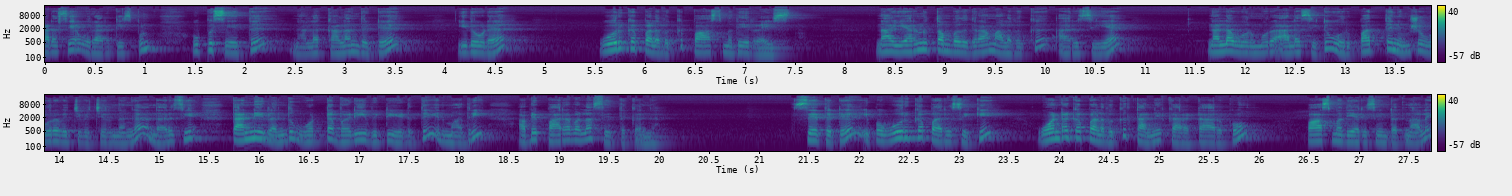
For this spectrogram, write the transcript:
கடைசியாக ஒரு அரை டீஸ்பூன் உப்பு சேர்த்து நல்லா கலந்துட்டு இதோட ஒரு கப் அளவுக்கு பாஸ்மதி ரைஸ் நான் இரநூத்தம்பது கிராம் அளவுக்கு அரிசியை நல்லா ஒரு முறை அலசிட்டு ஒரு பத்து நிமிஷம் ஊற வச்சு வச்சுருந்தேங்க. அந்த அரிசியை தண்ணீர்லேருந்து ஒட்டை வடியை விட்டு எடுத்து இது மாதிரி அப்படியே பரவலாக சேர்த்துக்கங்க. சேர்த்துட்டு இப்போ ஒரு கப் அரிசிக்கு ஒன்றரை கப் அளவுக்கு தண்ணீர் கரெக்டாக இருக்கும். பாஸ்மதி அரிசின்றதுனால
